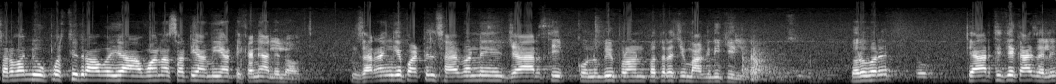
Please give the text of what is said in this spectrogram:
सर्वांनी उपस्थित राहावं या आव्हानासाठी आम्ही या ठिकाणी आलेलो आहोत. जरांगे पाटील साहेबांनी ज्या आर्थिक कुणबी प्रमाणपत्राची मागणी केली बरोबर आहे? त्या अर्थी ते काय झाले?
